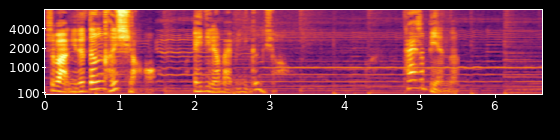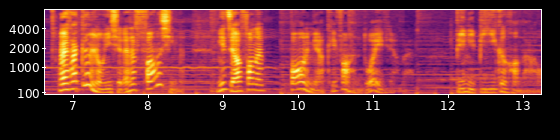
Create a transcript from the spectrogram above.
是吧？你的灯很小，AD 两百比你更小，它还是扁的。而且它更容易携带，是方形的，你只要放在包里面，可以放很多 AD 两百，比你 B 一更好拿哦。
